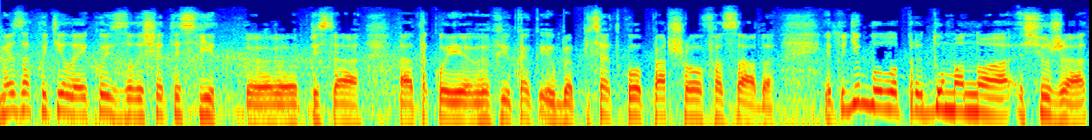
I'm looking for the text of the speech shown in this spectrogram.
Ми захотіли якось залишити слід е, після е, такої після такого першого фасаду. І тоді було придумано сюжет.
